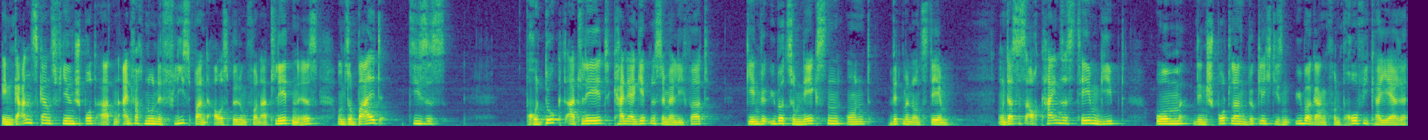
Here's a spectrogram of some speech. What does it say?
in ganz, ganz vielen Sportarten einfach nur eine Fließbandausbildung von Athleten ist und sobald dieses Produkt Athlet keine Ergebnisse mehr liefert, gehen wir über zum nächsten und widmen uns dem. Und dass es auch kein System gibt, um den Sportlern wirklich diesen Übergang von Profikarriere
